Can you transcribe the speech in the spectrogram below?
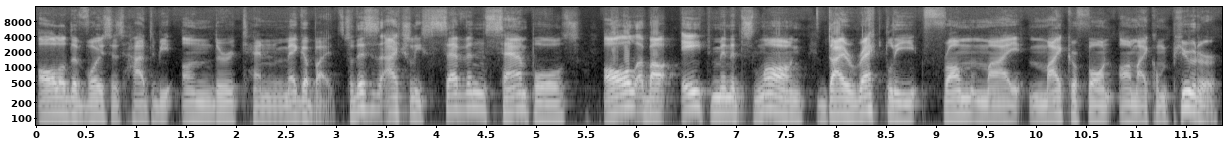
all of the voices had to be under 10 megabytes. So this is actually seven samples all about eight minutes long directly from my microphone on my computer.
